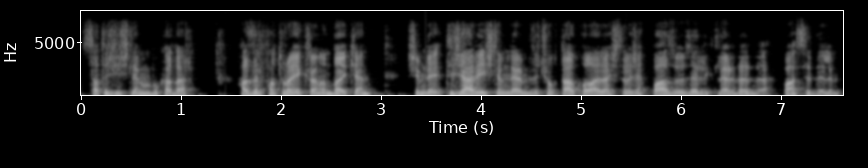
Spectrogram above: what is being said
Satış işlemi bu kadar. Hazır fatura ekranındayken şimdi ticari işlemlerimizi çok daha kolaylaştıracak bazı özelliklerden de bahsedelim.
